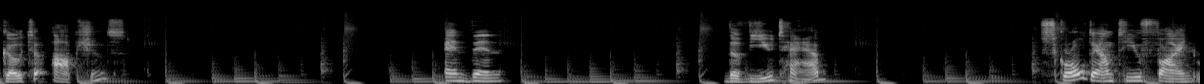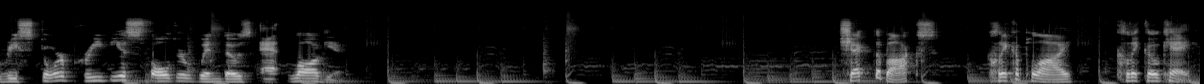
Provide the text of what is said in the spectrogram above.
go to Options, and then the View tab, Scroll down till you find Restore Previous Folder Windows at Login. Check the box, click Apply, click OK.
